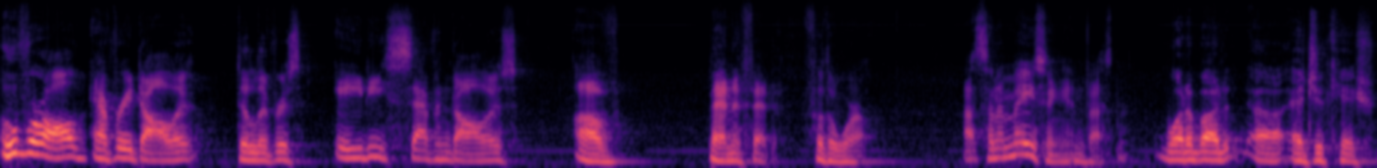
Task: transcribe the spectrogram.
Overall, every dollar delivers $87 of benefit for the world. That's an amazing investment. What about uh, education?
